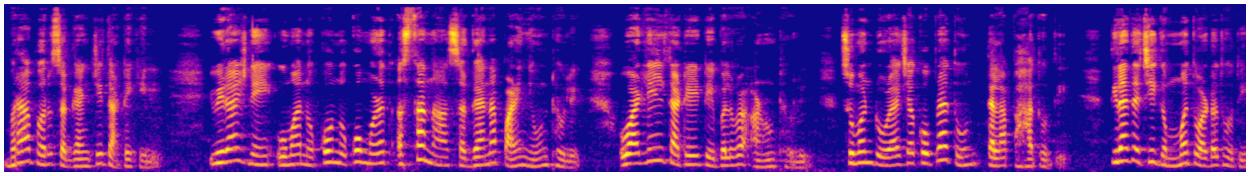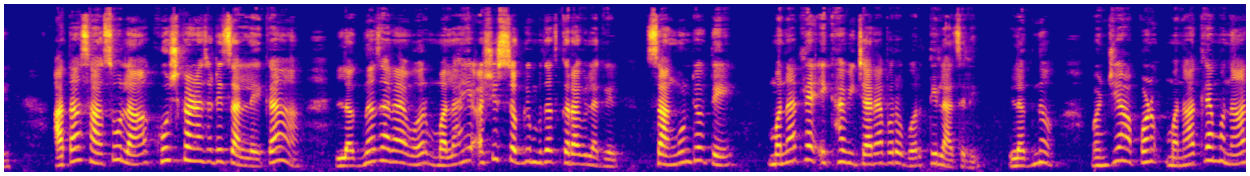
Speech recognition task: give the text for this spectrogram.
भराभर सगळ्यांची ताटे केली. विराजने उमा नको नको म्हणत असताना सगळ्यांना पाणी नेऊन ठेवले. वाढलेली ताटे टेबलवर आणून ठेवली. सुमन डोळ्याच्या कोपऱ्यातून त्याला पाहत होती. तिला त्याची गंमत वाटत होती. आता सासूला खुश करण्यासाठी चाललंय का? लग्न झाल्यावर मलाही अशीच सगळी मदत करावी लागेल. सांगून ठेवते. मनातल्या एका विचाराबरोबर ती लाजली. लग्न? म्हणजे आपण मनातल्या मनात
